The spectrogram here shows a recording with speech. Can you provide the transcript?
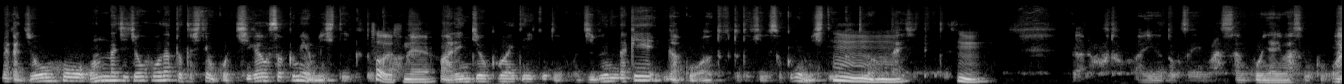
なんか情報、同じ情報だったとしても、こう違う側面を見せていくとか、そうですね。まあ、アレンジを加えていくという自分だけがこうアウトプットできる側面を見せていくというのが大事ってことですね。うん、うん、なるほど。ありがとうございます。参考になります、僕も。い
